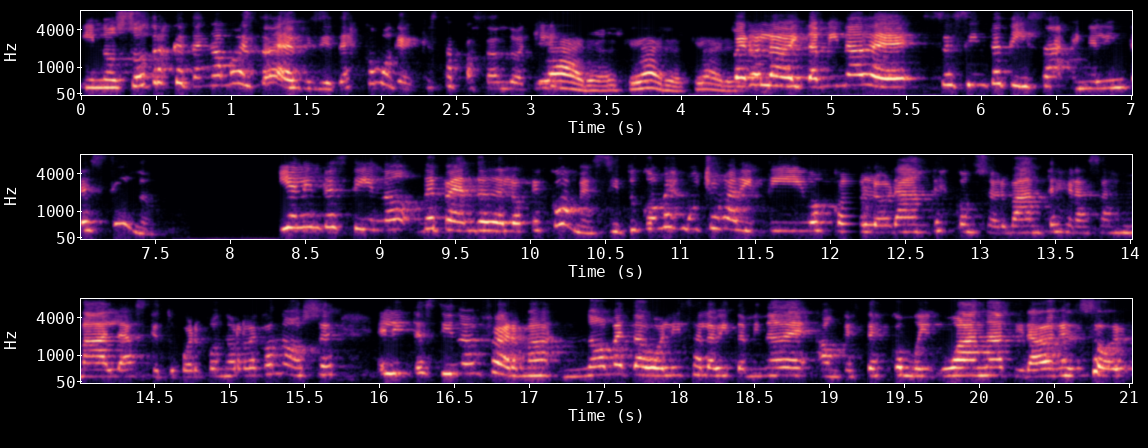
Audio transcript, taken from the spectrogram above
Y nosotros que tengamos este déficit, es como que, ¿qué está pasando aquí? Claro, claro, claro. Pero la vitamina D se sintetiza en el intestino. Y el intestino depende de lo que comes. Si tú comes muchos aditivos, colorantes, conservantes, grasas malas que tu cuerpo no reconoce, el intestino enferma, no metaboliza la vitamina D, aunque estés como iguana tirada en el sol,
